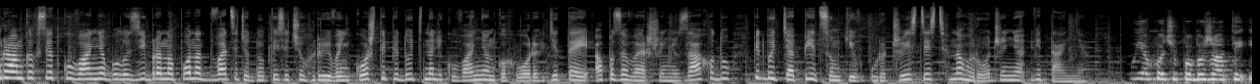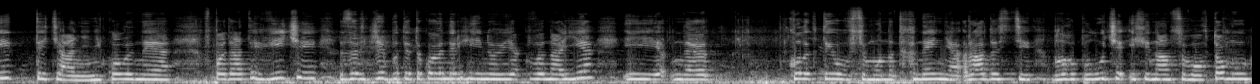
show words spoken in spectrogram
У рамках святкування було зібрано понад 21 тисячу гривень. Кошти підуть на лікування онкохворих дітей. А по завершенню заходу підбиття підсумків, урочистість, нагородження, вітання. Я хочу побажати і Тетяні ніколи не впадати в вічі, завжди бути такою енергійною, як вона є, і е, колективу всьому натхнення, радості, благополуччя і фінансового, в тому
